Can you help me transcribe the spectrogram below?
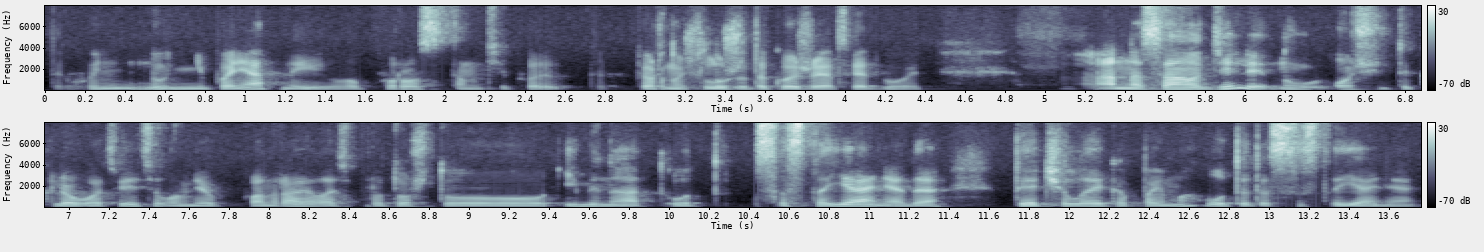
Такой, ну, непонятный вопрос, там, типа, пернуть лужу, такой же ответ будет. А на самом деле, ну, очень ты клево ответила, мне понравилось про то, что именно от, от состояния, да, ты от человека поймал вот это состояние,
